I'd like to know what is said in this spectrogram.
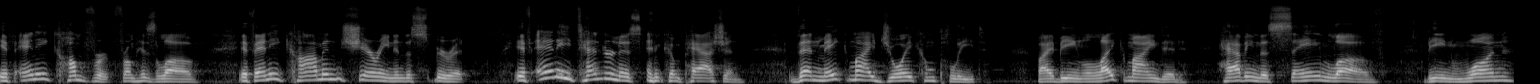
if any comfort from his love, if any common sharing in the Spirit, if any tenderness and compassion, then make my joy complete by being like minded, having the same love, being one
